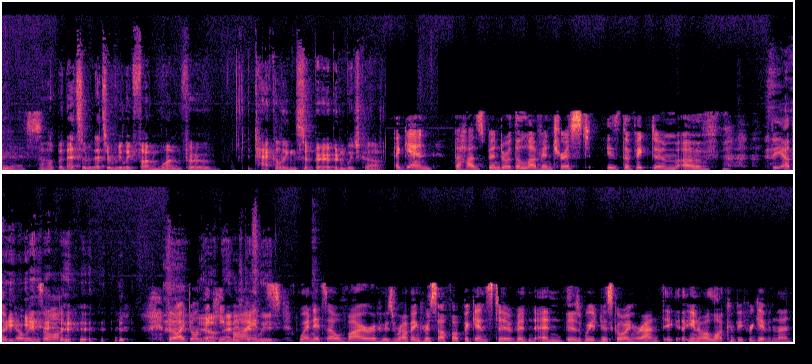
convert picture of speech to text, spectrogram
yes. Uh, but that's a that's a really fun one for tackling suburban witchcraft. Again, the husband or the love interest is the victim of the other goings on. Though I don't Yeah, think he and he's definitely- minds when it's Elvira who's rubbing herself up against him and, and there's weirdness going around. You know, a lot can be forgiven then.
